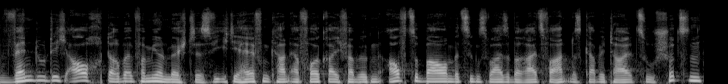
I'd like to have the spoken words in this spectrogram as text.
Wenn du dich auch darüber informieren möchtest, wie ich dir helfen kann, erfolgreich Vermögen aufzubauen bzw. bereits vorhandenes Kapital zu schützen,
